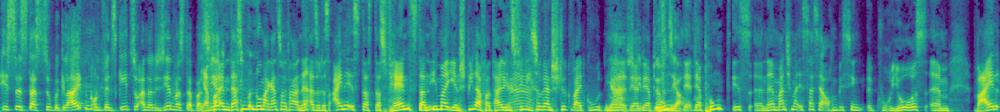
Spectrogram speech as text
ist es, das zu begleiten und wenn es geht, zu analysieren, was da Ja, passiert. vor allem das nur mal ganz neutral. Ne? Also das eine ist, dass das Fans dann immer ihren Spieler verteidigen. Das Ja. finde ich sogar ein Stück weit gut. Nur Ja, der, der, der, Punkt, der, der Punkt ist, äh, ne, manchmal ist das ja auch ein bisschen äh, kurios, ähm, weil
